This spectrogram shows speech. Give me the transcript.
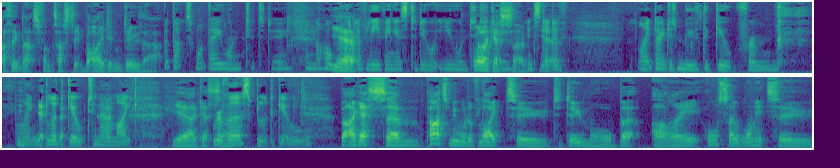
I think that's fantastic, but I didn't do that. But that's what they wanted to do, and the whole Yeah. point of leaving is to do what you wanted. Well, to I guess do, so, Instead yeah. of like, don't just move the guilt from like Yeah. blood guilt to now like Yeah, I guess so. reverse blood guilt. But I guess um, part of me would have liked to to do more, but I also wanted to,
